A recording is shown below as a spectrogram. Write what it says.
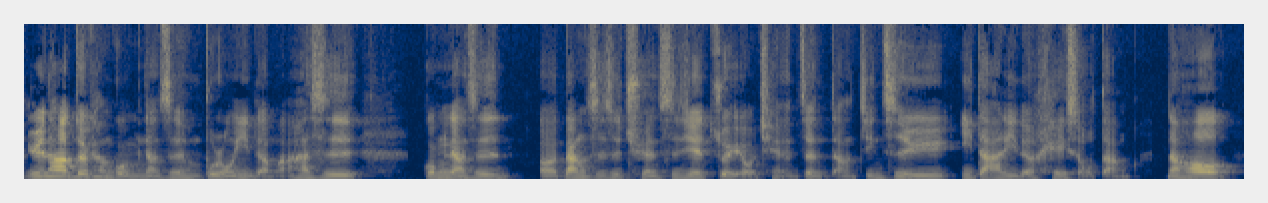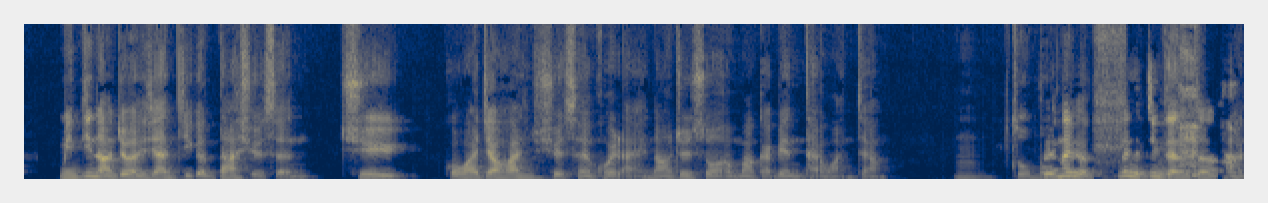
因为他对抗国民党是很不容易的嘛，他是国民党是。呃，当时是全世界最有钱的政党，仅次于意大利的黑手党。然后，民进党就很像几个大学生去国外交换学生回来，然后就说我们要改变台湾这样。嗯，做对那个那个竞争真的很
